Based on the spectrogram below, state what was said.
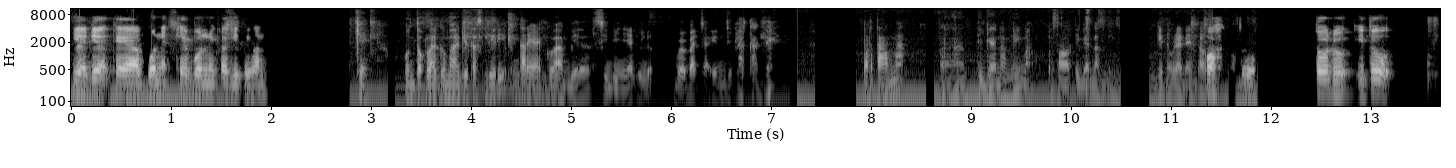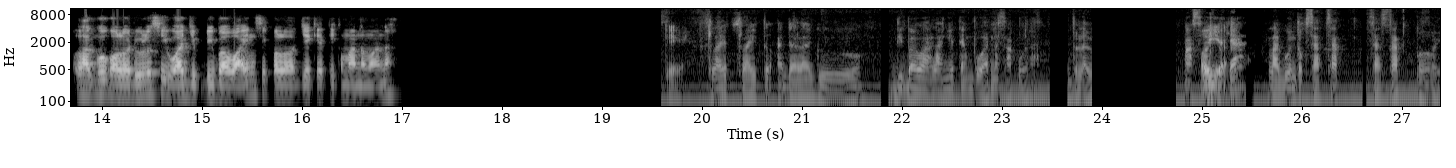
Iya, dia kayak bonek kayak boneka gitu kan. untuk lagu Mahagita sendiri bentar ya gue ambil CD-nya dulu gue bacain di belakangnya pertama eh, 365 pesawat 365 mungkin udah ada yang tahu Wah, tuh. Tuh, du- itu lagu kalau dulu sih wajib dibawain sih kalau JKT ke mana-mana. oke setelah, setelah itu ada lagu di bawah langit yang berwarna sakura itu lagu masuk Oh, iya. ya lagu untuk set set set set boy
